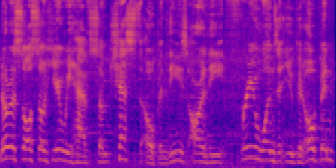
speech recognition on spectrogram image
Notice also here we have some chests to open. These are the free ones that you could open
